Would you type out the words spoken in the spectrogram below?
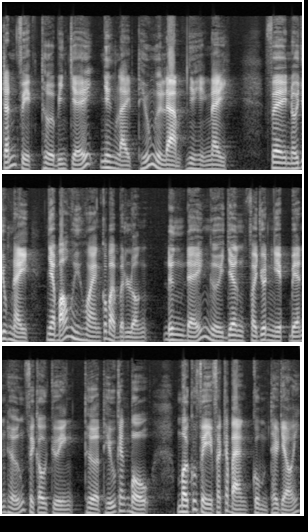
tránh việc thừa biên chế nhưng lại thiếu người làm như hiện nay. Về nội dung này, nhà báo Huy Hoàng có bài bình luận Đừng để người dân và doanh nghiệp bị ảnh hưởng về câu chuyện thừa thiếu cán bộ. Mời quý vị và các bạn cùng theo dõi.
